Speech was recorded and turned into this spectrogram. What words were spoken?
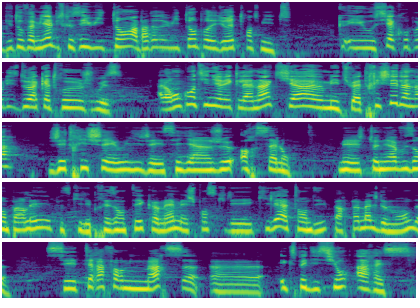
plutôt familial puisque c'est 8 ans, à partir de 8 ans pour des durées de 30 minutes. Et aussi Acropolis 2 à 4 joueuses. Alors on continue avec Lana qui a... euh, Mais tu as triché Lana J'ai triché, oui, j'ai essayé un jeu hors salon. Mais je tenais à vous en parler parce qu'il est présenté quand même et je pense qu'il est, qu'il est attendu par pas mal de monde. C'est Terraforming Mars, euh, Expédition Ares.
